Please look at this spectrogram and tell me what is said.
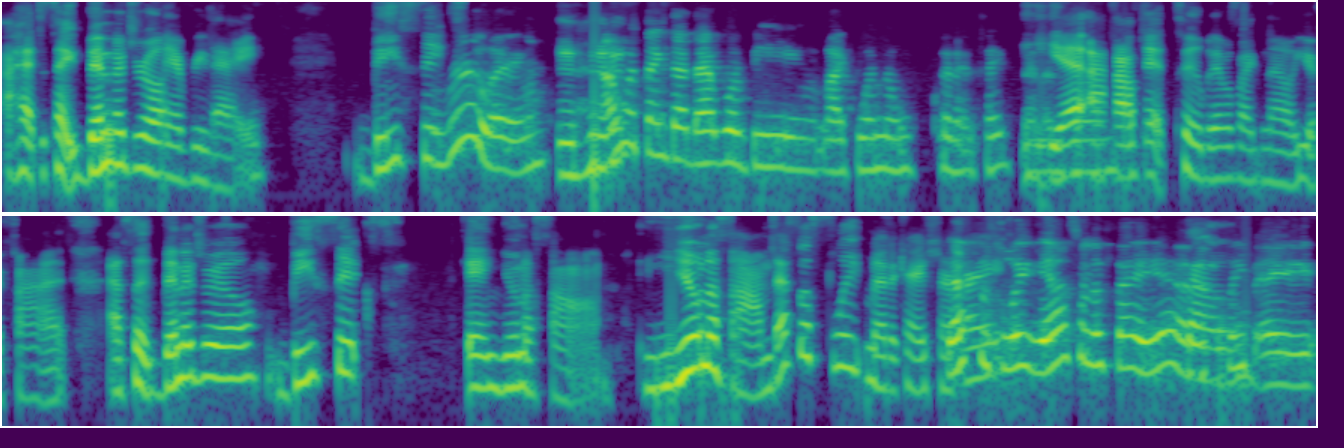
I had to take Benadryl every day B6. Really? Mhm. I would think that that would be like women couldn't take Benadryl. Yeah, I thought that too, but it was like, no, you're fine. I took Benadryl, B6, and Unisom. Unisom, that's a sleep medication, That's right? the sleep. Yeah, I was gonna say, yeah, So- sleep aid.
